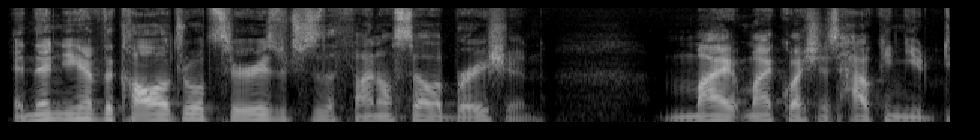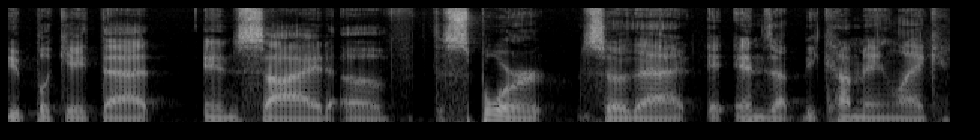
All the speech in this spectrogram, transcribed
and then you have the college world series which is the final celebration my my question is how can you duplicate that inside of the sport so that it ends up becoming like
